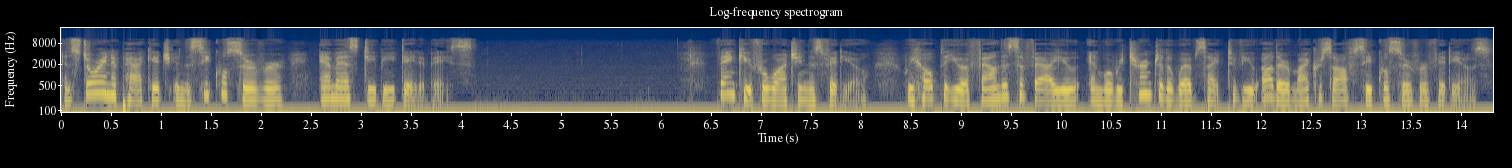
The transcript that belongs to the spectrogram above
and storing a package in the SQL Server MSDB database. Thank you for watching this video. We hope that you have found this of value and will return to the website to view other Microsoft SQL Server videos.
